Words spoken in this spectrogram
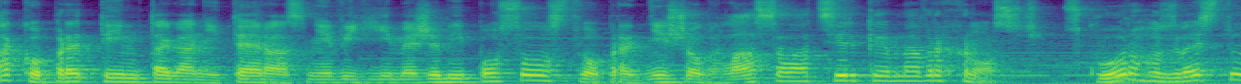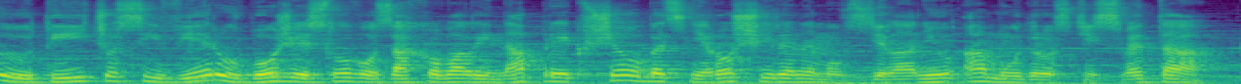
Ako predtým, tak ani teraz nevidíme, že by posolstvo pre dnešok hlásala cirkevná vrchnosť. Skôr ho zvestujú tí, čo si vieru v Božie slovo zachovali napriek všeobecne rozšírenému vzdelaniu a múdrosti sveta.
